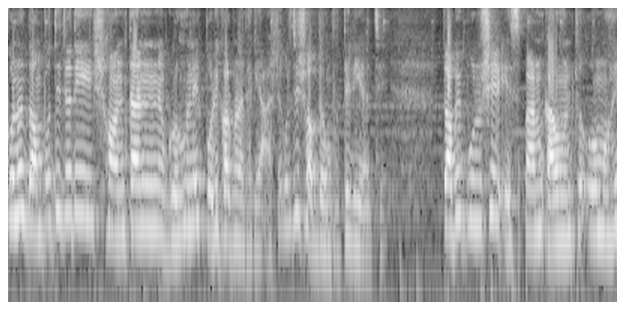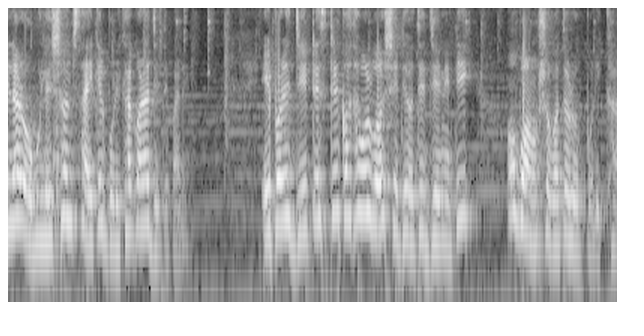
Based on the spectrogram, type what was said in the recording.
কোনো দম্পতি যদি সন্তান গ্রহণের পরিকল্পনা থাকে, আশা করছি সব দম্পতিরই আছে। তবে পুরুষের স্পার্ম কাউন্ট ও মহিলার ওভুলেশন সাইকেল পরীক্ষা করা যেতে পারে। এরপরে যে টেস্টের কথা বলব, সেটি হচ্ছে জেনেটিক ও বংশগত রোগ পরীক্ষা।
